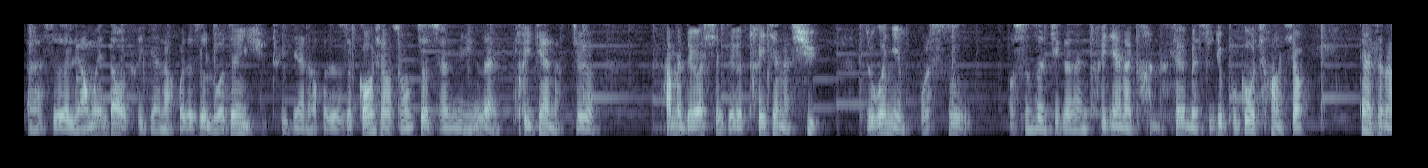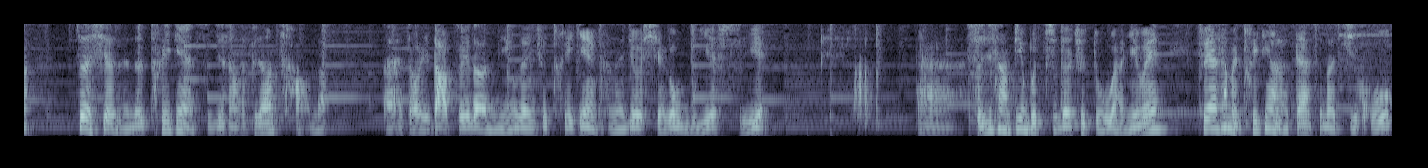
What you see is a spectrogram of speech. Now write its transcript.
呃，是梁文道推荐的，或者是罗振宇推荐的，或者是高晓松这层名人推荐的，就是他们都要写这个推荐的序。如果你不是。不是这几个人推荐的，可能这本书就不够畅销。但是呢，这些人的推荐实际上是非常长的，哎，找一大堆的名人去推荐，可能就写个五页十页，哎，实际上并不值得去读完。因为虽然他们推荐了，但是呢，几乎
